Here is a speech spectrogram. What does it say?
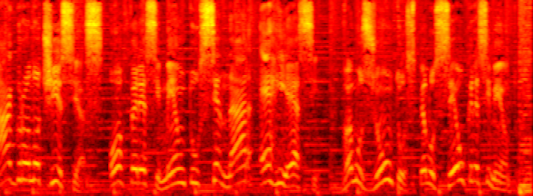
Agronotícias. Oferecimento Senar RS. Vamos juntos pelo seu crescimento.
